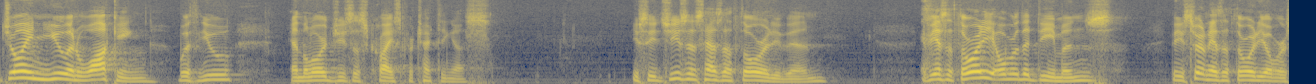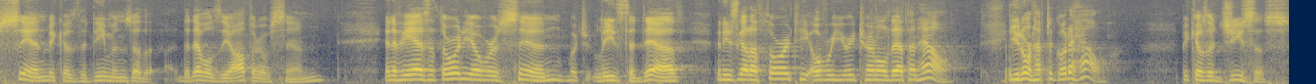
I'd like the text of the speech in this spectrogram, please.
join you in walking with you and the Lord Jesus Christ protecting us. You see, Jesus has authority then. If he has authority over the demons, then he certainly has authority over sin because the demons are the, the devil's the author of sin. And if he has authority over sin, which leads to death, then he's got authority over your eternal death in hell. You don't have to go to hell because of Jesus.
